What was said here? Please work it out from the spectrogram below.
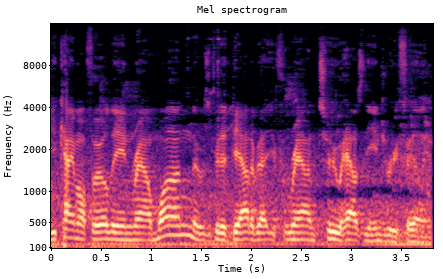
You came off early in round one. There was a bit of doubt about you for round two. How's the injury feeling?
